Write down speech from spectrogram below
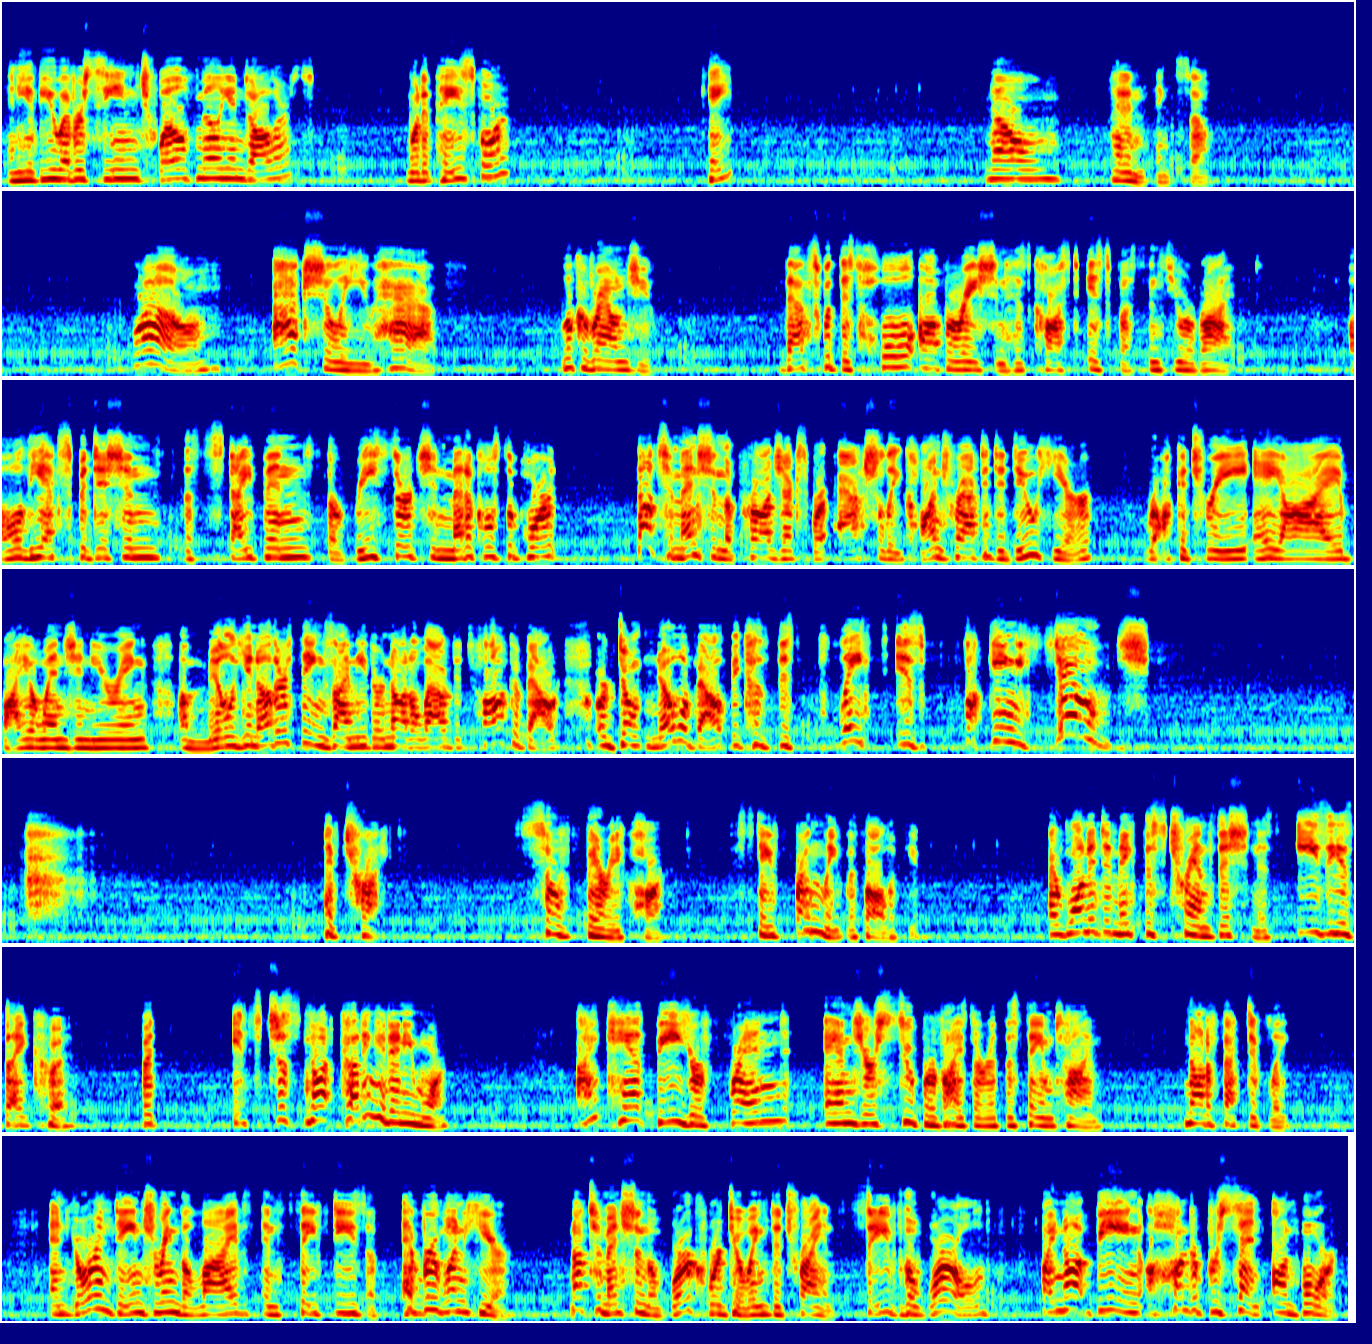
Any of you ever seen $12 million? What it pays for? Kate? No, I didn't think so. Well, actually, you have. Look around you. That's what this whole operation has cost ISPA since you arrived. All the expeditions, the stipends, the research and medical support, not to mention the projects we're actually contracted to do here rocketry, AI, bioengineering, a million other things I'm either not allowed to talk about or don't know about because this place is fucking huge! I've tried so very hard stay friendly with all of you. I wanted to make this transition as easy as I could, but it's just not cutting it anymore. I can't be your friend and your supervisor at the same time. Not effectively. And you're endangering the lives and safeties of everyone here, not to mention the work we're doing to try and save the world by not being 100% on board.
